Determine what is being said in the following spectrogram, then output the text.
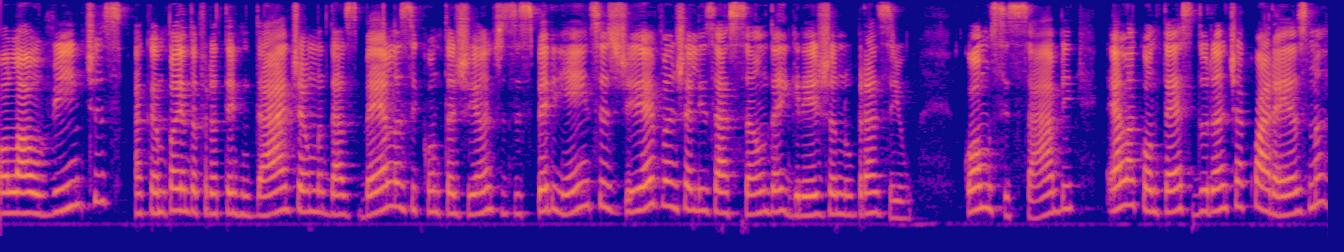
Olá, ouvintes! A campanha da fraternidade é uma das belas e contagiantes experiências de evangelização da Igreja no Brasil. Como se sabe, ela acontece durante a Quaresma,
